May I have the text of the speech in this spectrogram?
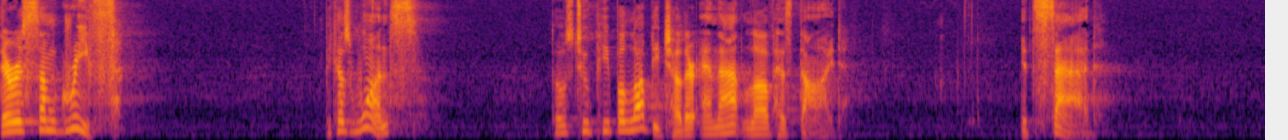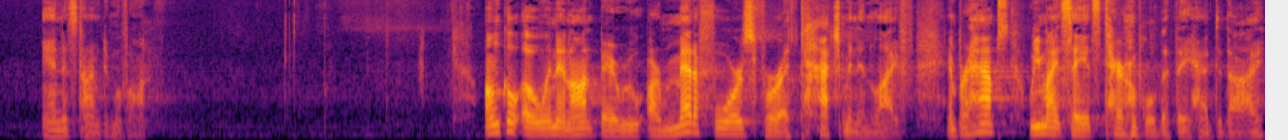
there is some grief. Because once, those two people loved each other, and that love has died. It's sad, and it's time to move on. Uncle Owen and Aunt Beru are metaphors for attachment in life. And perhaps we might say it's terrible that they had to die,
